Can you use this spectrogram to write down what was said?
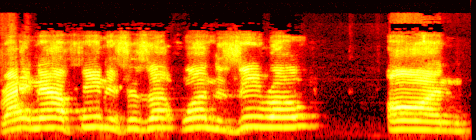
Right now, Phoenix is up one to zero on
